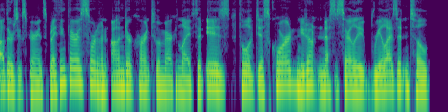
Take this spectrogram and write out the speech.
others experience. But I think there is sort of an undercurrent to American life that is full of discord, and you don't necessarily realize it until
